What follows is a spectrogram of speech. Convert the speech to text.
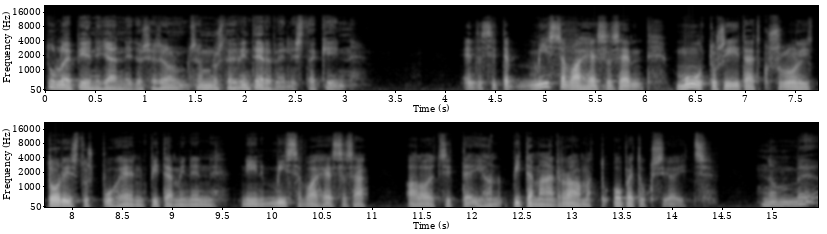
tulee pieni jännitys ja se on, se on minusta hyvin terveellistäkin. Entä sitten missä vaiheessa se muuttui siitä, että kun sulla oli todistuspuheen pitäminen, niin missä vaiheessa sä aloit sitten ihan pitämään raamattu opetuksia itse? No me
